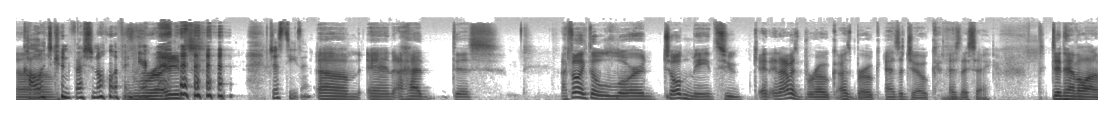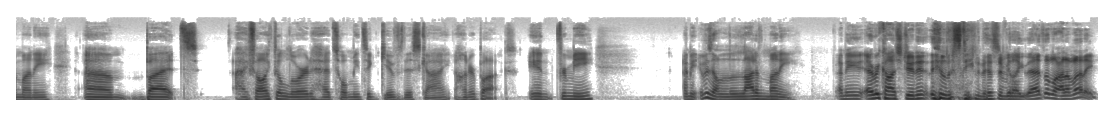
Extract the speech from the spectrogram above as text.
College Um, confessional up in here. right? Just teasing. um, and I had this I felt like the Lord told me to, and, and I was broke. I was broke as a joke, as they say. Didn't have a lot of money, um, but I felt like the Lord had told me to give this guy a hundred bucks. And for me, I mean, it was a lot of money. I mean, every college student listening to this would be like, "That's a lot of money."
